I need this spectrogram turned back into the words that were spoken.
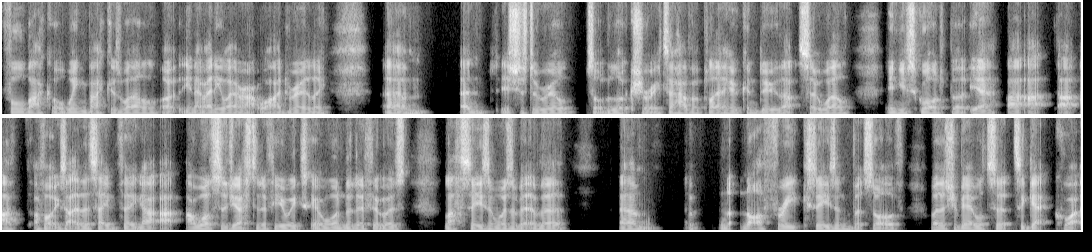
fullback or wing back as well, or, you know, anywhere out wide really. Um, and it's just a real sort of luxury to have a player who can do that so well in your squad. But yeah, I I, I, I thought exactly the same thing. I, I, I, was suggesting a few weeks ago, wondered if it was last season was a bit of a, um, a not a freak season, but sort of whether she'd be able to to get quite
